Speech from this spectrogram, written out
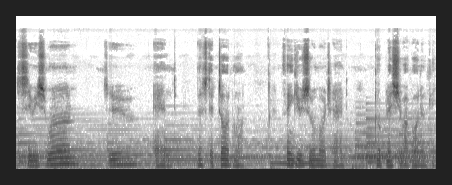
series one, two, and that's the third one. Thank you so much, and God bless you abundantly.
